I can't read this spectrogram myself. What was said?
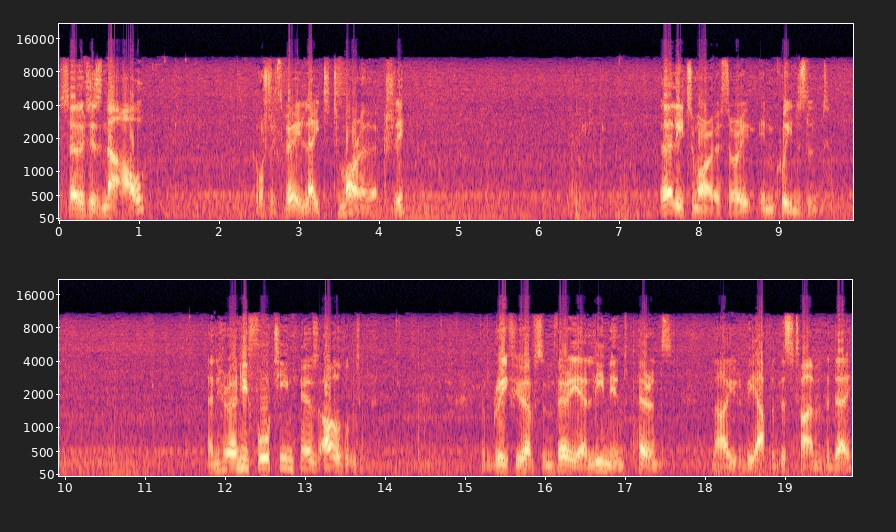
So it is now. Gosh, it's very late tomorrow actually. Early tomorrow, sorry, in Queensland. And you're only 14 years old. Grief, you have some very uh, lenient parents allow you to be up at this time of the day.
